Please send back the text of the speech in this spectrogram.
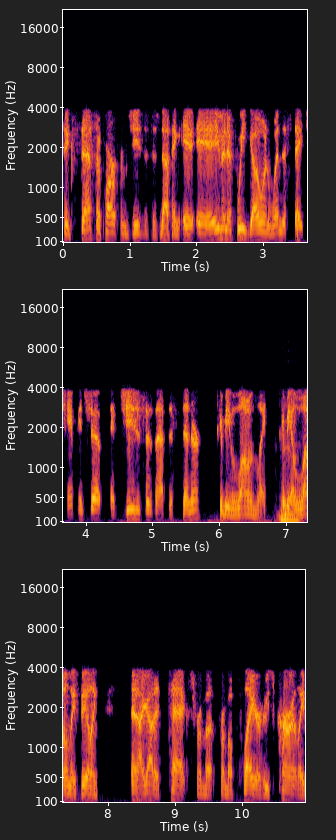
success apart from Jesus is nothing. It, it, even if we go and win the state championship, if Jesus isn't at the center, it's gonna be lonely. It's gonna mm-hmm. be a mm-hmm. lonely feeling. And I got a text from a from a player who's currently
